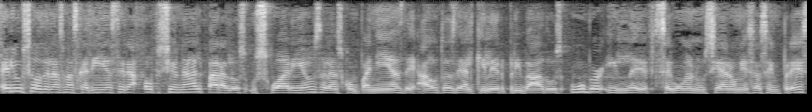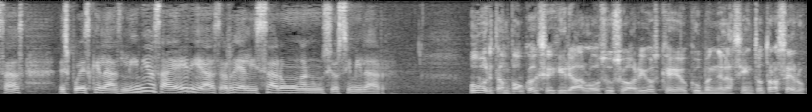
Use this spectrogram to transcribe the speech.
El uso de las mascarillas será opcional para los usuarios de las compañías de autos de alquiler privados Uber y Lyft, según anunciaron esas empresas, después que las líneas aéreas realizaron un anuncio similar. Uber tampoco exigirá a los usuarios que ocupen el asiento trasero,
